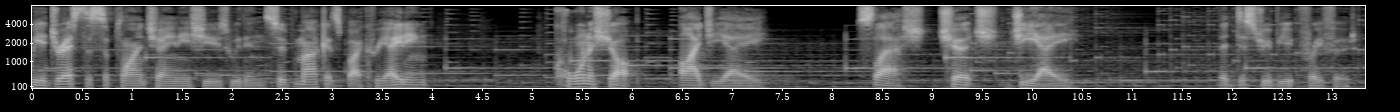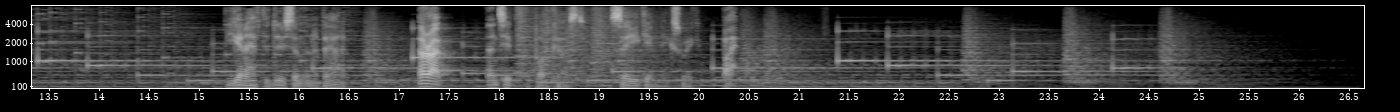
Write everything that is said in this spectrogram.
we address the supply chain issues within supermarkets by creating corner shop IGA slash church GA that distribute free food. You're going to have to do something about it. All right, that's it for the podcast. See you again next week. Bye.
